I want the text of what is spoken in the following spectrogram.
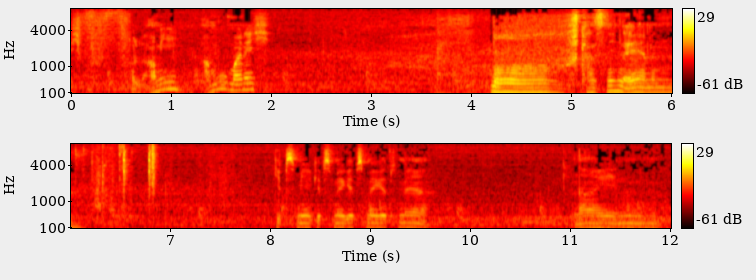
ich voll Ami? Ambu, meine ich? Oh, ich kann es nicht nehmen. Gib's mir, gib's mir, gib's mir, gib's mir. Nein.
